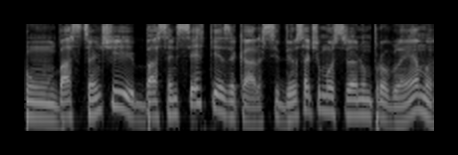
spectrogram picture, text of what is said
com bastante, bastante certeza, cara. Se Deus está te mostrando um problema,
